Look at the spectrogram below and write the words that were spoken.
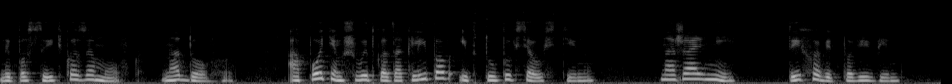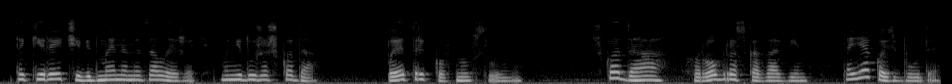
Непосидько замовк надовго, а потім швидко закліпав і втупився у стіну. На жаль, ні, тихо відповів він. Такі речі від мене не залежать. Мені дуже шкода. Петрик ковтнув слину. Шкода, хоробро сказав він, та якось буде.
